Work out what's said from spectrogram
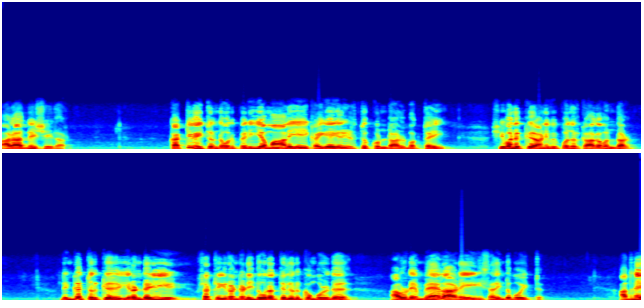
ஆராதனை செய்தார். கட்டி வைத்திருந்த ஒரு பெரிய மாலையை கையில் எடுத்துக்கொண்டாள் பக்தை சிவனுக்கு அணிவிப்பதற்காக வந்தாள். லிங்கத்திற்கு இரண்டடி சற்று இரண்டடி தூரத்தில் இருக்கும் பொழுது அவளுடைய மேலாடை சரிந்து போயிற்று. அதனை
